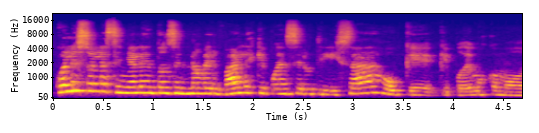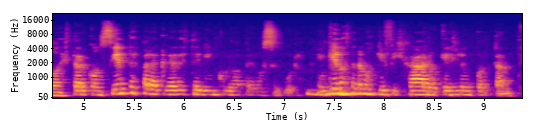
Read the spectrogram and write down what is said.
¿Cuáles son las señales entonces no verbales que pueden ser utilizadas o que, que podemos como estar conscientes para crear este vínculo de apego seguro? ¿En qué nos tenemos que fijar o qué es lo importante?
